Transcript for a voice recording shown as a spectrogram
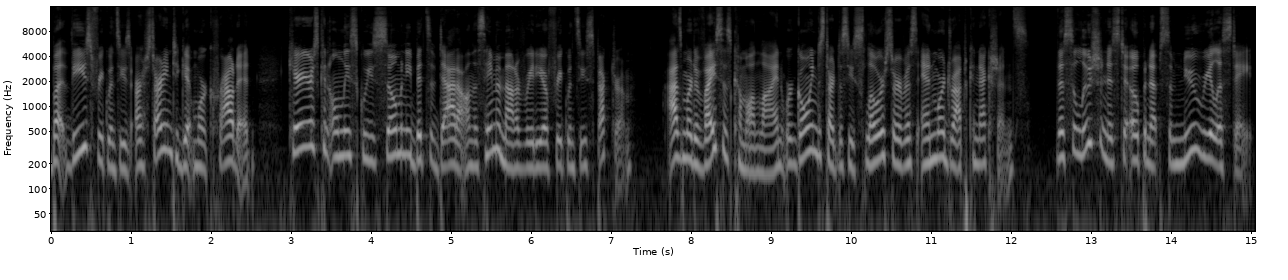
But these frequencies are starting to get more crowded. Carriers can only squeeze so many bits of data on the same amount of radio frequency spectrum. As more devices come online, we're going to start to see slower service and more dropped connections. The solution is to open up some new real estate.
